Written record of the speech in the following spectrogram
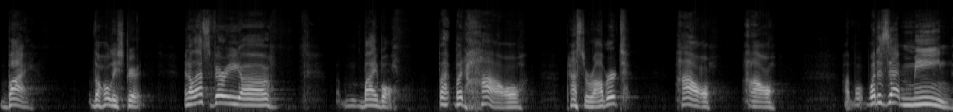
by the Holy Spirit. Now that's very uh, Bible. But, but how, Pastor Robert? How? How? What does that mean?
